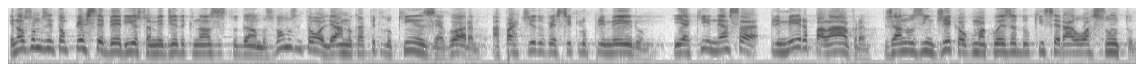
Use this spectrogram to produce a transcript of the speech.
E nós vamos então perceber isso à medida que nós estudamos. Vamos então olhar no capítulo 15 agora, a partir do versículo 1. E aqui nessa primeira palavra já nos indica alguma coisa do que será o assunto.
